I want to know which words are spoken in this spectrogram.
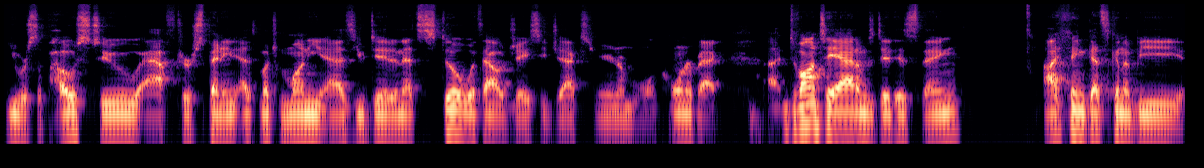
you were supposed to after spending as much money as you did. And that's still without JC Jackson, your number one cornerback. Uh, Davante Adams did his thing. I think that's going to be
